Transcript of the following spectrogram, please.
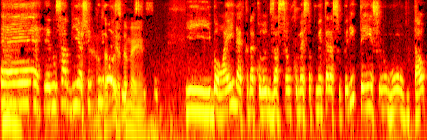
É, eu não sabia, achei Eu não curioso. sabia também. isso. E, bom, aí na época da colonização, o comércio da pimenta era super intenso no mundo e tal.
